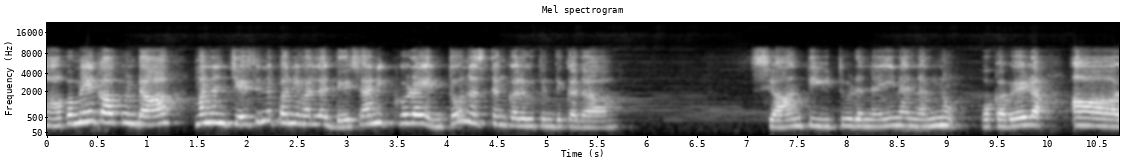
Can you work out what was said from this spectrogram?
పాపమే కాకుండా మనం చేసిన పని వల్ల దేశానికి కూడా ఎంతో నష్టం కలుగుతుంది కదా. శాంతియుతుడనైన నన్ను ఒకవేళ ఆ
